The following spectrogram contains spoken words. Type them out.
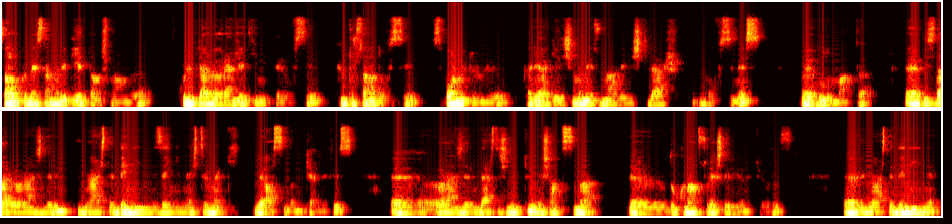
sağlıklı beslenme ve diyet danışmanlığı, kulüpler ve öğrenci etkinlikleri ofisi, kültür sanat ofisi, spor müdürlüğü, kariyer gelişim ve mezunlarla ilişkiler ofisimiz e, bulunmakta. E, bizler öğrencilerin üniversite deneyimini zenginleştirmekle aslında mükellefiz. E, öğrencilerin ders dışındaki tüm yaşantısına dokunan süreçleri yönetiyoruz. Üniversite deneyimi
